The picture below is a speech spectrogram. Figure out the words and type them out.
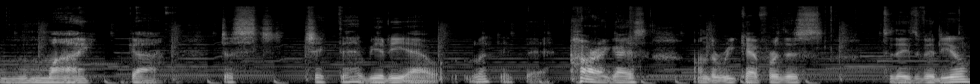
my god. Just check that beauty out. Look at that. Alright, guys. On the recap for this today's video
